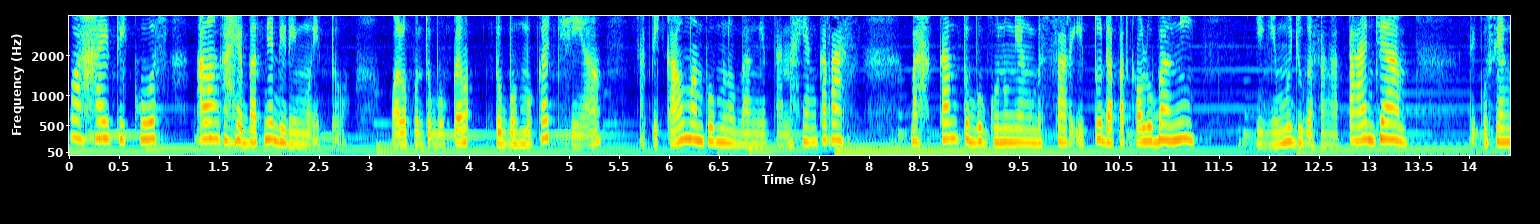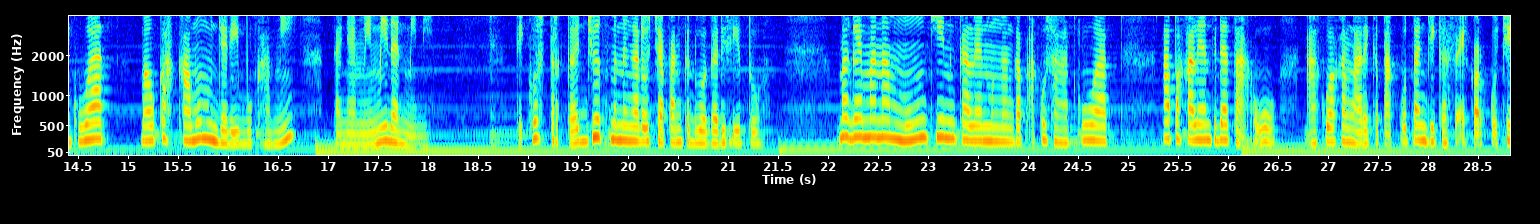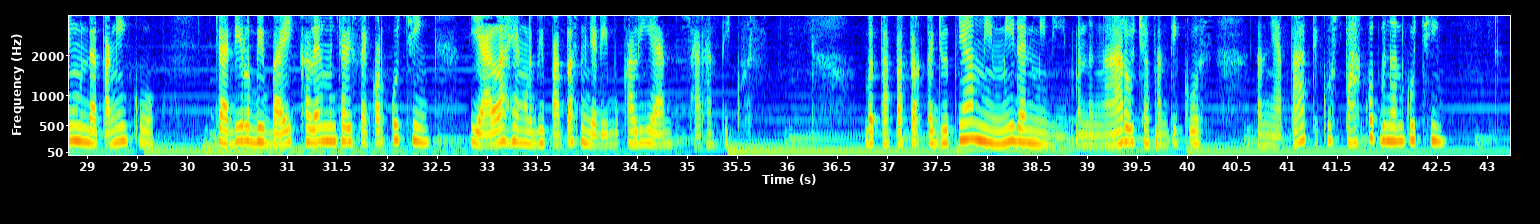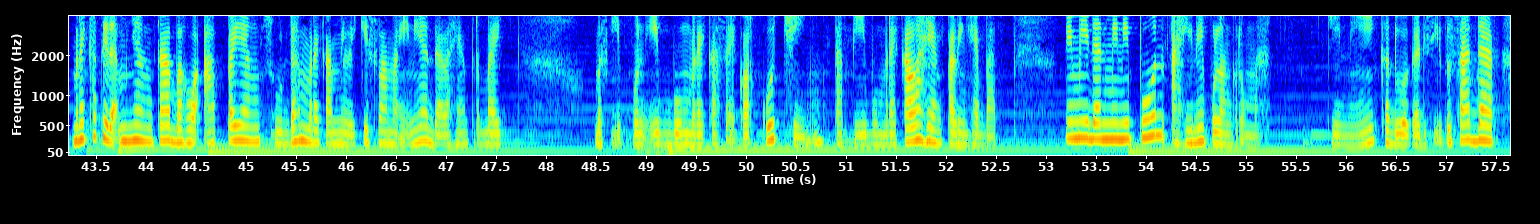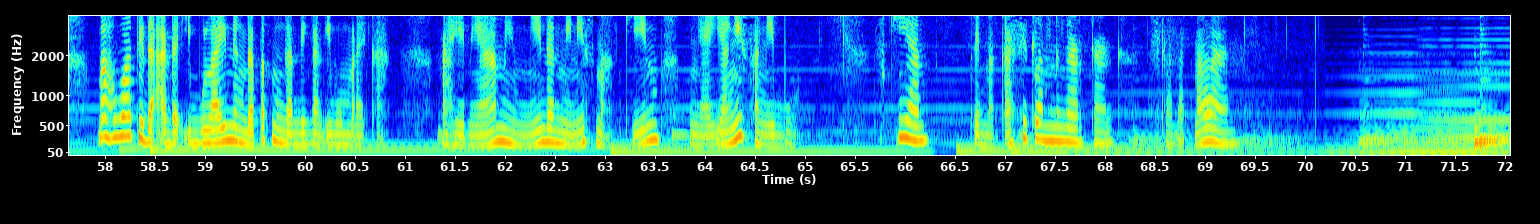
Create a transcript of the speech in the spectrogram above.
Wahai tikus, alangkah hebatnya dirimu itu. Walaupun tubuh ke, tubuhmu kecil, tapi kau mampu melubangi tanah yang keras. Bahkan tubuh gunung yang besar itu dapat kau lubangi. Gigimu juga sangat tajam. Tikus yang kuat, maukah kamu menjadi ibu kami? Tanya Mimi dan Mini. Tikus terkejut mendengar ucapan kedua gadis itu. Bagaimana mungkin kalian menganggap aku sangat kuat? Apa kalian tidak tahu? Aku akan lari ketakutan jika seekor kucing mendatangiku. Jadi lebih baik kalian mencari seekor kucing. Dialah yang lebih pantas menjadi ibu kalian, saran tikus. Betapa terkejutnya Mimi dan Mini mendengar ucapan tikus. Ternyata tikus takut dengan kucing. Mereka tidak menyangka bahwa apa yang sudah mereka miliki selama ini adalah yang terbaik. Meskipun ibu mereka seekor kucing, tapi ibu mereka lah yang paling hebat. Mimi dan Mini pun akhirnya pulang ke rumah. Kini kedua gadis itu sadar bahwa tidak ada ibu lain yang dapat menggantikan ibu mereka. Akhirnya Mimi dan Mini semakin menyayangi sang ibu. Sekian, terima kasih telah mendengarkan. Selamat malam. thank you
